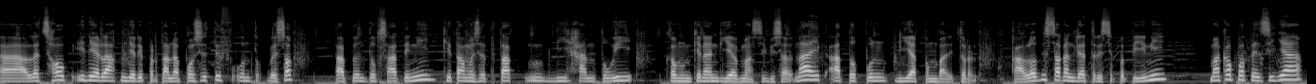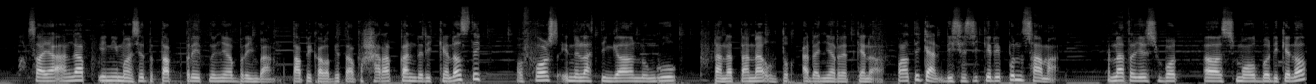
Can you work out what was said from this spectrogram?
Uh, let's hope ini adalah menjadi pertanda positif untuk besok. Tapi untuk saat ini kita masih tetap dihantui kemungkinan dia masih bisa naik ataupun dia kembali turun. Kalau misalkan dia terus seperti ini, maka potensinya saya anggap ini masih tetap ritmenya berimbang. Tapi kalau kita harapkan dari candlestick, of course inilah tinggal nunggu tanda-tanda untuk adanya red candle. Perhatikan di sisi kiri pun sama pernah terjadi small, uh, small body candle,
